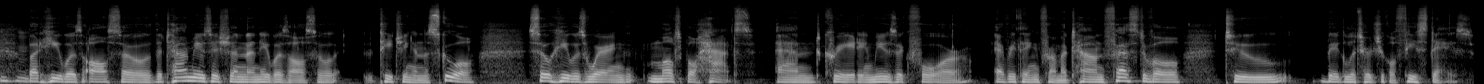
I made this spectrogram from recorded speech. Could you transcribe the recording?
mm-hmm. but he was also the town musician and he was also teaching in the school. So he was wearing multiple hats and creating music for everything from a town festival to big liturgical feast days.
